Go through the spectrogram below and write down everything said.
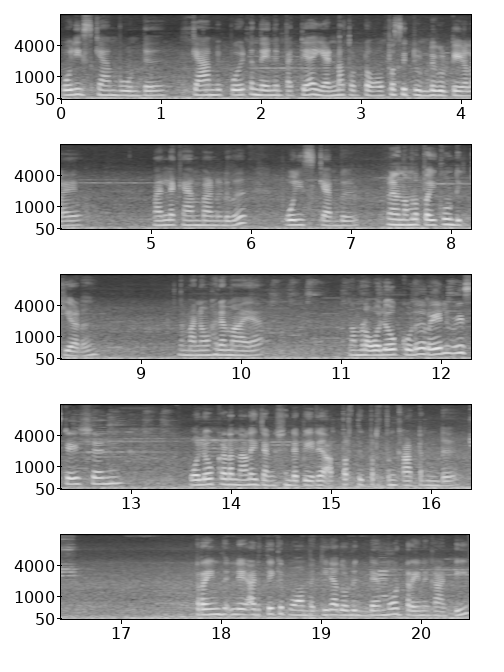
പോലീസ് ക്യാമ്പും ഉണ്ട്. ക്യാമ്പിൽ പോയിട്ട് എന്തെങ്കിലും പറ്റിയ എണ്ണ തൊട്ട് ഓപ്പോസിറ്റ് ഉണ്ട് കുട്ടികളെ. നല്ല ക്യാമ്പാണിത് പോലീസ് ക്യാമ്പ്. അങ്ങനെ നമ്മൾ പോയിക്കൊണ്ടിരിക്കുകയാണ്. മനോഹരമായ നമ്മുടെ ഓലോക്കോട് റെയിൽവേ സ്റ്റേഷൻ. ഓലോക്കട എന്നാണ് ഈ ജംഗ്ഷന്റെ പേര്. അപ്പുറത്തും ഇപ്പുറത്തും കാട്ടുന്നുണ്ട് ട്രെയിനിന്റെ അടുത്തേക്ക് പോകാൻ പറ്റിയില്ല. അതുകൊണ്ട് ഡെമോ ട്രെയിൻ കാട്ടി.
